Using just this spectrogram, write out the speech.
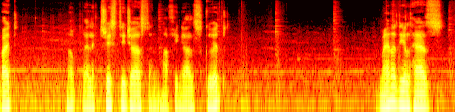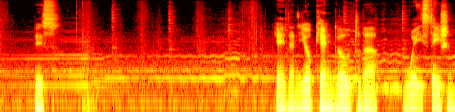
Right? Nope, electricity just and nothing else. Good. Manadil has this. Okay, then you can go to the way station.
